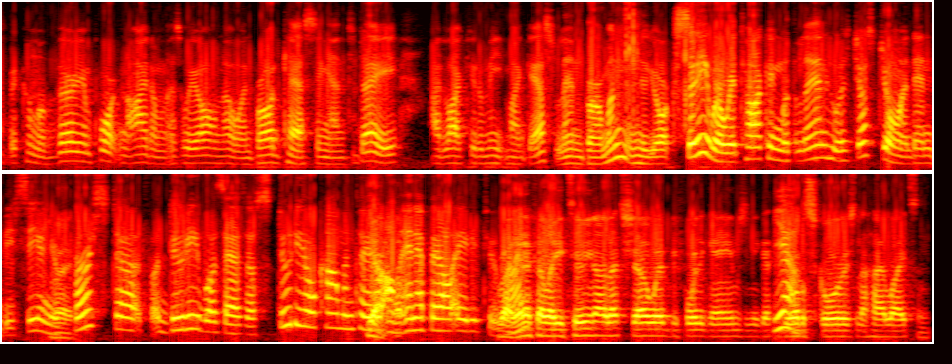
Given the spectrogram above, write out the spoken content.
have become a very important item, as we all know, in broadcasting. And today, I'd like you to meet my guest, Len Berman, in New York City, where we're talking with Len, who has just joined NBC. And your Right. first uh, duty was as a studio commentator Yeah, on NFL 82, right? Right, NFL 82, you know, that show where before the games and you get Yeah. all the scores and the highlights. and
